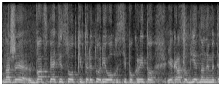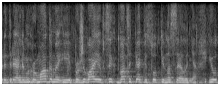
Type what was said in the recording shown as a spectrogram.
У нас же 25% території області покрито якраз об'єднаними територіальними громадами і проживає в цих 25% населення. І от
